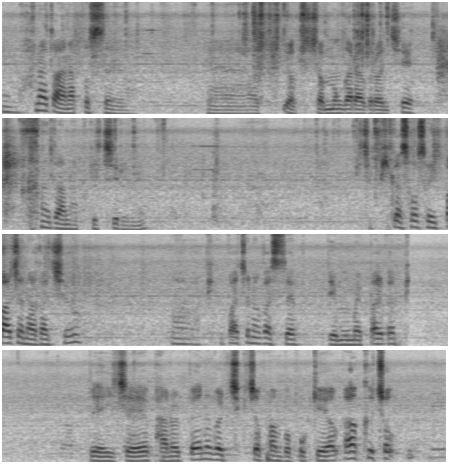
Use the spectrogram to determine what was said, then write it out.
음, 하나도 안 아팠어요. 야, 역시 전문가라 그런지 하나도 안 아프게 찌르네. 이제 피가 서서히 빠져나가죠. 아, 피가 빠져나갔어요. 내 몸에 빨간 피. 네, 이제 바늘 빼는 걸 직접 한번 볼게요. 아, 그 저 네,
